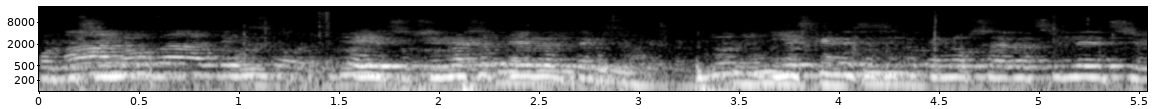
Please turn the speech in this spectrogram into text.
Porque si no, vale eso, si no se pierde el texto. Y es que necesito que no se haga silencio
